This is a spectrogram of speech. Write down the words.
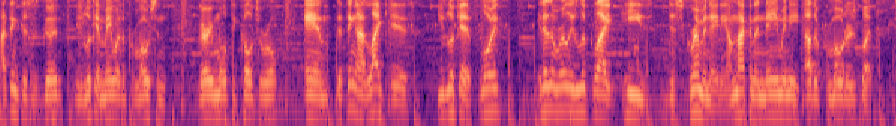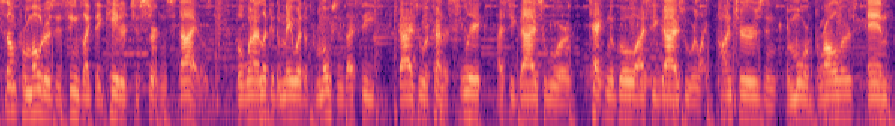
I think this is good. You look at Mayweather Promotions, very multicultural. And the thing I like is you look at Floyd, it doesn't really look like he's discriminating. I'm not gonna name any other promoters, but some promoters, it seems like they cater to certain styles. But when I look at the Mayweather Promotions, I see guys who are kind of slick. I see guys who are technical. I see guys who are like punchers and, and more brawlers. And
